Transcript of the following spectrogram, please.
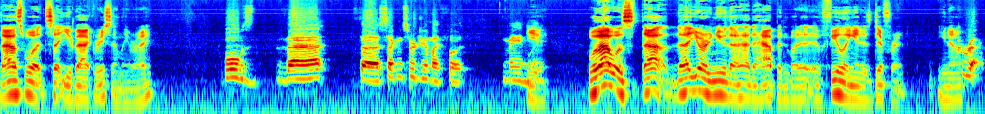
that's what set you back recently, right? What was that? The second surgery on my foot, mainly. Yeah. Well, that was that that you already knew that had to happen, but it, feeling it is different. You know, Correct.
